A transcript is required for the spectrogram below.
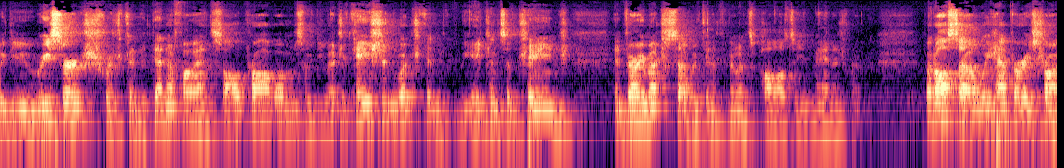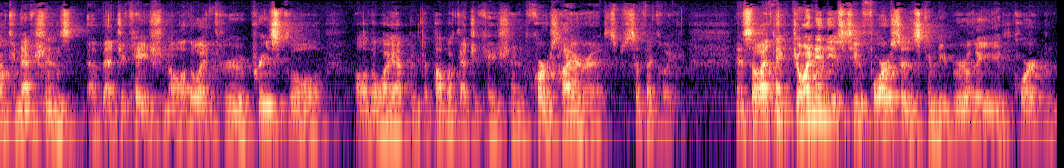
We do research, which can identify and solve problems. We do education, which can be agents of change. And very much so, we can influence policy and management. But also, we have very strong connections of education all the way through preschool, all the way up into public education, of course, higher ed specifically. And so I think joining these two forces can be really important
